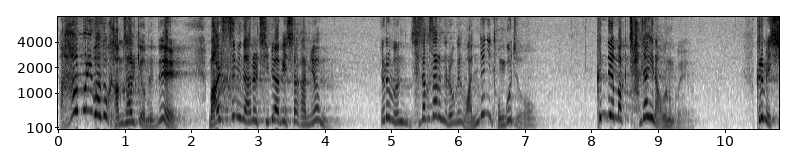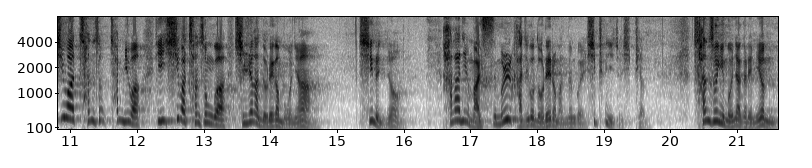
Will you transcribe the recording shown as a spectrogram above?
아무리 봐도 감사할 게 없는데 말씀이 나를 지배하기 시작하면 여러분 세상 사람들은 완전히 동거죠. 근데 막 찬양이 나오는 거예요. 그러면 시와 찬송, 찬미와 이 시와 찬송과 신령한 노래가 뭐냐? 시는요, 하나님의 말씀을 가지고 노래로 만든 거예요. 시편이죠, 시편. 찬송이 뭐냐 그러면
